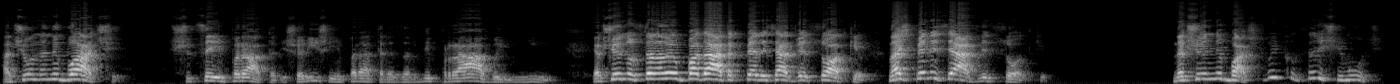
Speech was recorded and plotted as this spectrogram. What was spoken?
А якщо вона не бачить, що це імператор і що рішення імператора завжди правильні, Якщо він встановив податок 50%, значить 50%. Ну якщо він не бачить, виклик, знаєш йому очі.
